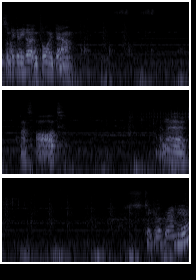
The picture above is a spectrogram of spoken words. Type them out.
somebody getting hurt and falling down. That's odd. I'm gonna just take a look around here.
